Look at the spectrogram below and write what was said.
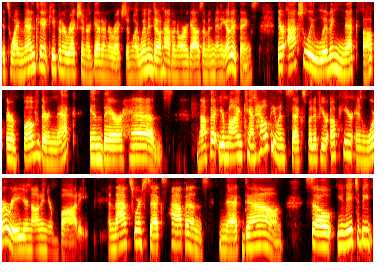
it's why men can't keep an erection or get an erection, why women don't have an orgasm, and many other things. They're actually living neck up, they're above their neck in their heads. Not that your mind can't help you in sex, but if you're up here in worry, you're not in your body. And that's where sex happens neck down. So you need to be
